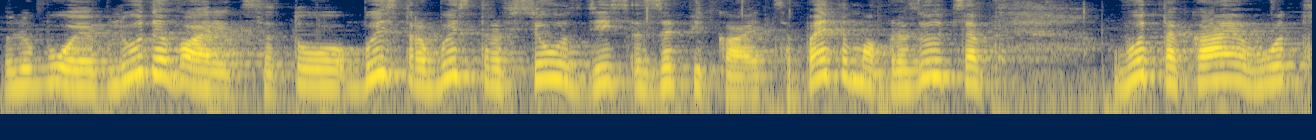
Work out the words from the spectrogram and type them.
любое блюдо варится, то быстро-быстро все здесь запекается. Поэтому образуется вот такая вот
